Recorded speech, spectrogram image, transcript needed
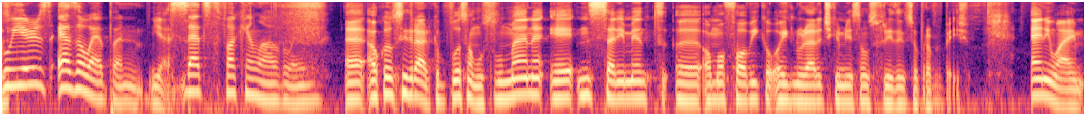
queers as a weapon. Yes. That's fucking lovely. Ah, ao considerar que a população muçulmana é necessariamente ah, homofóbica ou ignorar a discriminação sofrida em seu próprio país. Anyway,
